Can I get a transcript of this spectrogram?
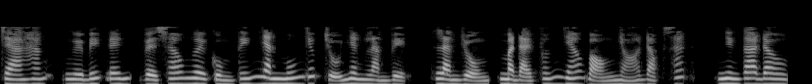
Cha hắn, ngươi biết đến, về sau ngươi cùng tiến nhanh muốn giúp chủ nhân làm việc, làm ruộng, mà đại phấn giáo bọn nhỏ đọc sách, nhưng ta đâu,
